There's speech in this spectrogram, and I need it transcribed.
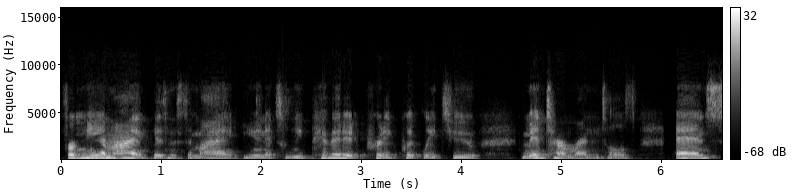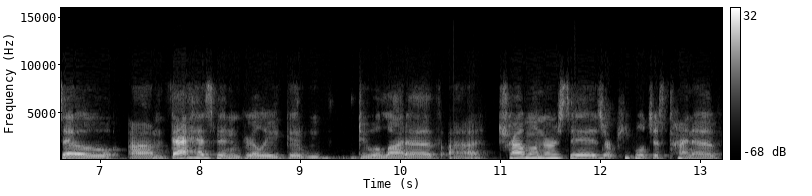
for me and my business and my units, we pivoted pretty quickly to midterm rentals. And so um, that has been really good. We do a lot of uh, travel nurses or people just kind of,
